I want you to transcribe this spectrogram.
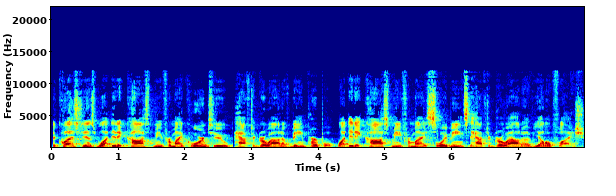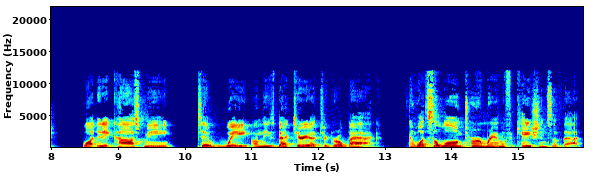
The question is, what did it cost me for my corn to have to grow out of being purple? What did it cost me for my soybeans to have to grow out of yellow flash? What did it cost me to wait on these bacteria to grow back? And what's the long term ramifications of that?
